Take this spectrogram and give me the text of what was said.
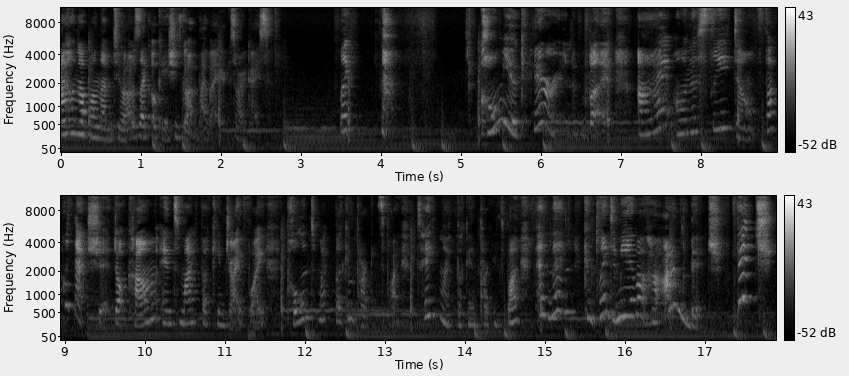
I hung up on them too. I was like, okay, she's gone, bye-bye. Sorry, guys. Like, call me a Karen, but I honestly don't fuck with that shit. Don't come into my fucking driveway, pull into my fucking parking spot, take my fucking parking spot, and then complain to me about how I'm the bitch. Bitch!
